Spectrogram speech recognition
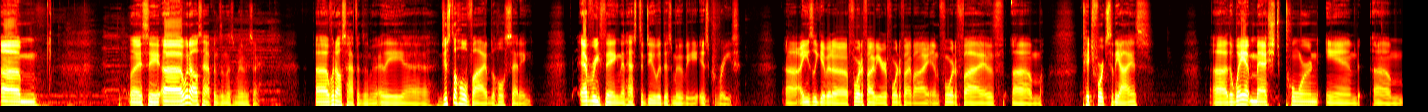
Um, let's see. Uh, what else happens in this movie? Sorry. Uh, what else happens in the movie? The, uh, just the whole vibe, the whole setting, everything that has to do with this movie is great. Uh, I easily give it a four to five ear, four to five eye, and four to five um, pitchforks to the eyes. Uh, the way it meshed porn and um,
